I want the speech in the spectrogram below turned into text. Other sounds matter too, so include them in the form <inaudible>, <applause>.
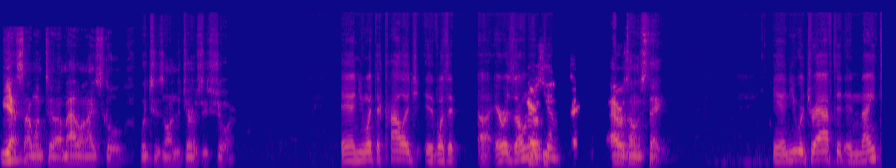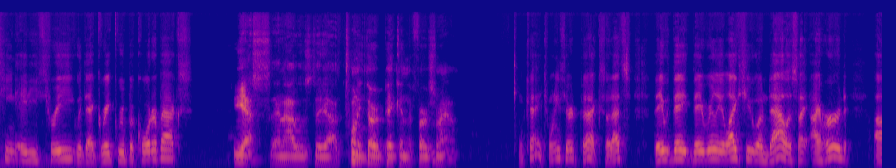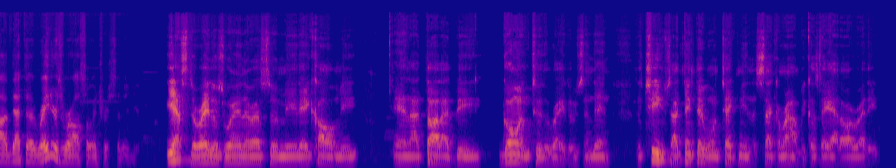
Yes, I went to uh, Madeline High School, which is on the Jersey Shore. And you went to college. Was it uh, Arizona? Arizona. Jim? Arizona State. And you were drafted in 1983 with that great group of quarterbacks. Yes, and I was the uh, 23rd pick in the first round. Okay, 23rd pick. So that's they they they really liked you in Dallas. I, I heard uh, that the Raiders were also interested in you. Yes, the Raiders were interested in me. They called me, and I thought I'd be going to the Raiders. And then the Chiefs, I think they were going to take me in the second round because they had already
